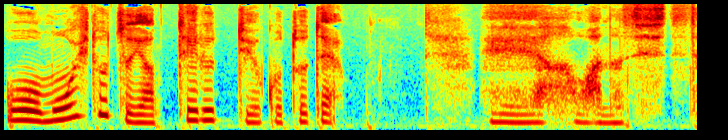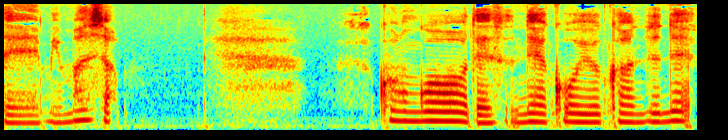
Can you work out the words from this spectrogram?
をもう一つやってるっていうことで、えー、お話ししてみました。今後ですね、こういう感じで、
